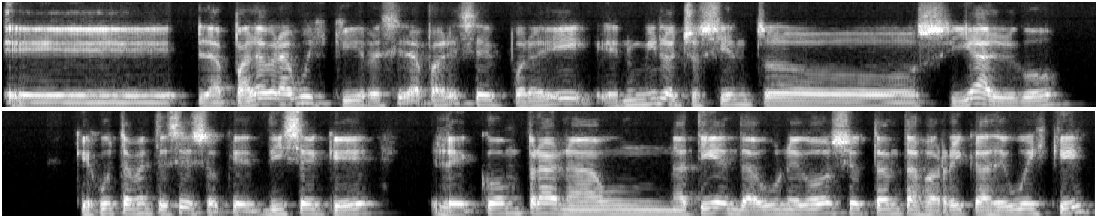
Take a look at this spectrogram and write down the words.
eh, la palabra whisky recién aparece por ahí en un 1800 y algo, que justamente es eso, que dice que le compran a una tienda, a un negocio, tantas barricas de whisky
